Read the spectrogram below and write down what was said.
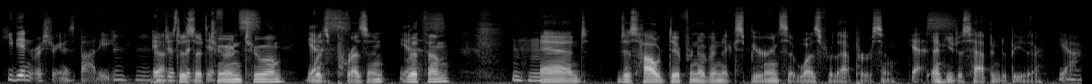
he didn't restrain his body mm-hmm. and Yeah, just, just the attuned difference. to him, was present Yes. with him, mm-hmm. and just how different of an experience it was for that person. Yes. and he just happened to be there. Yeah. Hmm.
